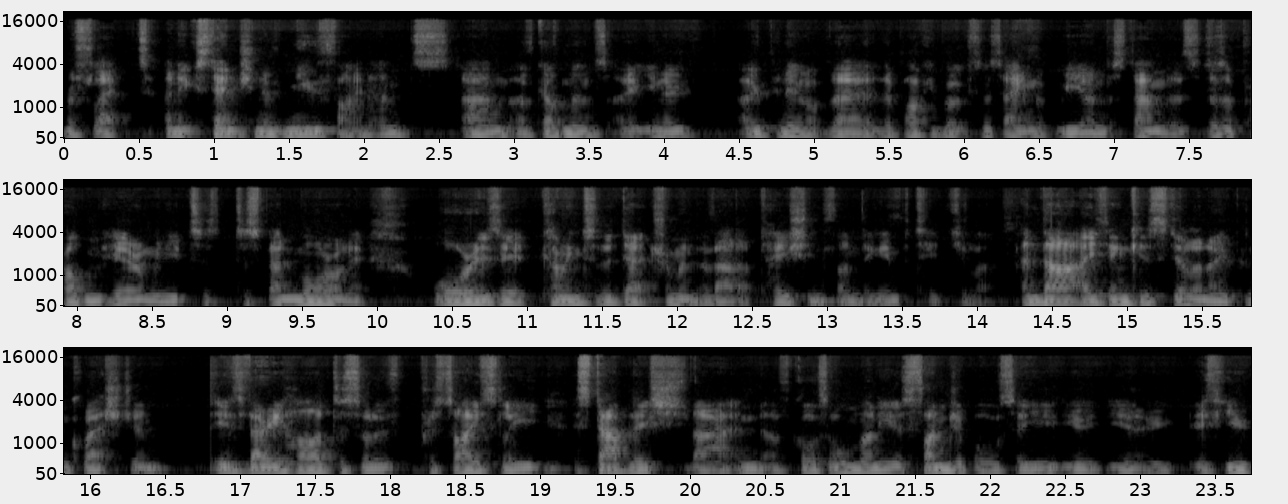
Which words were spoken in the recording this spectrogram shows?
reflect an extension of new finance um, of governments, uh, you know, opening up their, their pocketbooks and saying, look, we understand there's, there's a problem here and we need to, to spend more on it? Or is it coming to the detriment of adaptation funding in particular? And that I think is still an open question. It's very hard to sort of precisely establish that, and of course, all money is fungible. So you you you know if you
